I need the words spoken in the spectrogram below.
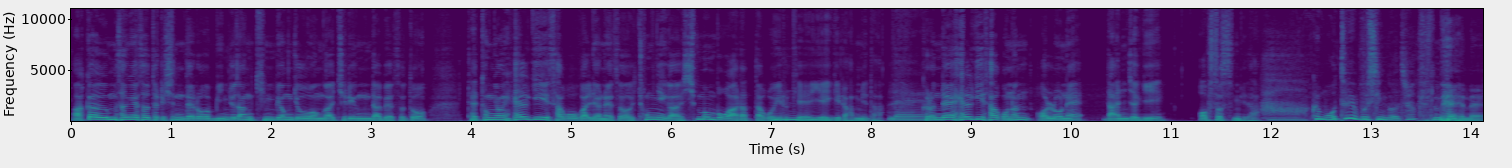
아까 음성에서 들으신 대로 민주당 김병주 의원과 질의응답에서도 대통령 헬기 사고 관련해서 총리가 신문 보고 알았다고 이렇게 음. 얘기를 합니다. 네. 그런데 헬기 사고는 언론에 난 적이 없었습니다. 아, 그럼 어떻게 보신 거죠? 네, 네.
